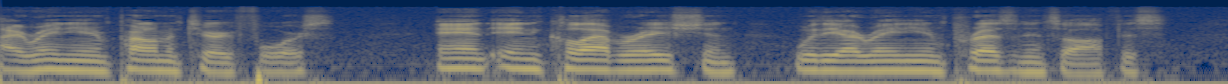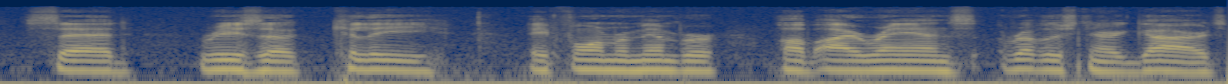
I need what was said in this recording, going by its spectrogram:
Iranian Parliamentary Force, and in collaboration with the Iranian President's Office, said Reza Khalili, a former member of Iran's Revolutionary Guards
